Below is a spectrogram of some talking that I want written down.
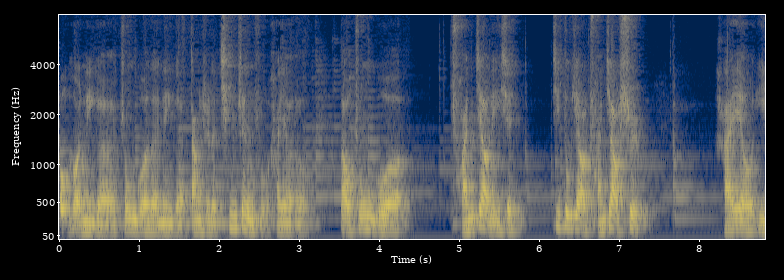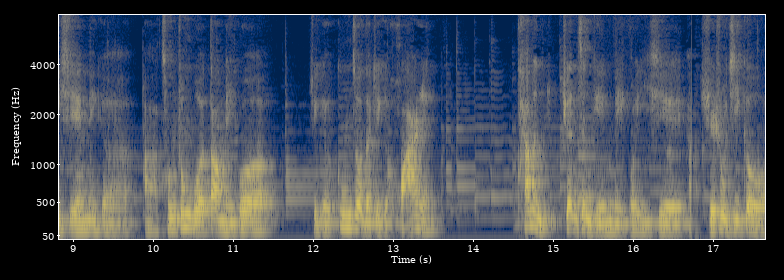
包括那个中国的那个当时的清政府，还有到中国传教的一些基督教传教士，还有一些那个啊从中国到美国这个工作的这个华人。他们捐赠给美国一些学术机构，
